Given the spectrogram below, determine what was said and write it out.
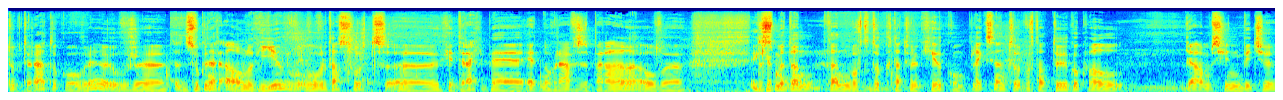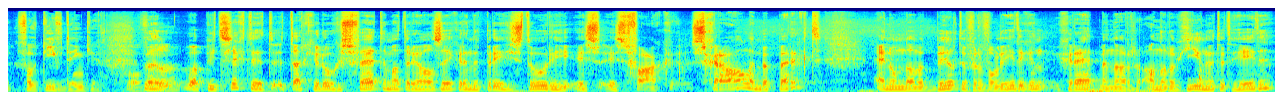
uw doctoraat ook over, hè? over eh, het zoeken naar analogieën, over, dat soort eh, gedrag bij etnografische parallellen. Over, dus, heb- maar dan, dan wordt het ook natuurlijk heel complex en het wordt natuurlijk ook wel ja, misschien een beetje foutief denken. Of, eh, Wel, wat Piet zegt, het, het archeologisch feitenmateriaal, zeker in de prehistorie, is, is vaak schraal en beperkt. En om dan het beeld te vervolledigen, grijpt men naar analogieën uit het heden.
